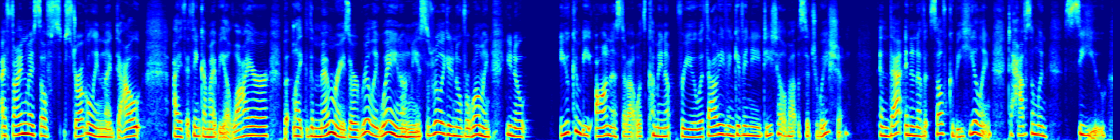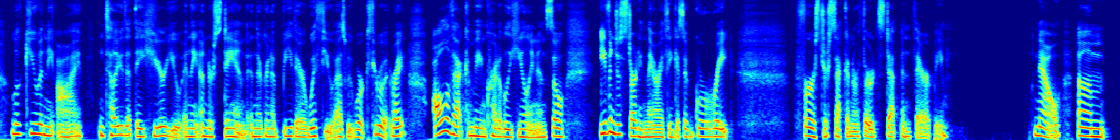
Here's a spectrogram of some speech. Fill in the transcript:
I find myself struggling and I doubt. I think I might be a liar, but like the memories are really weighing on me. This is really getting overwhelming. You know, you can be honest about what's coming up for you without even giving any detail about the situation. And that in and of itself could be healing to have someone see you, look you in the eye, and tell you that they hear you and they understand and they're going to be there with you as we work through it, right? All of that can be incredibly healing. And so, even just starting there, I think is a great first or second or third step in therapy. Now, um,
